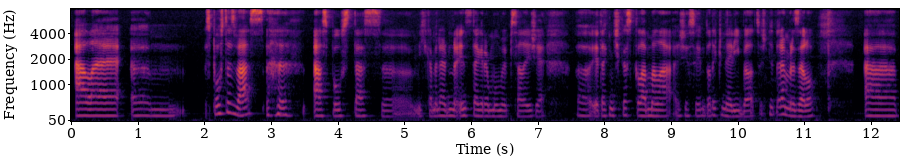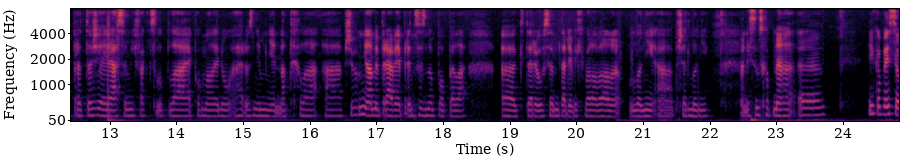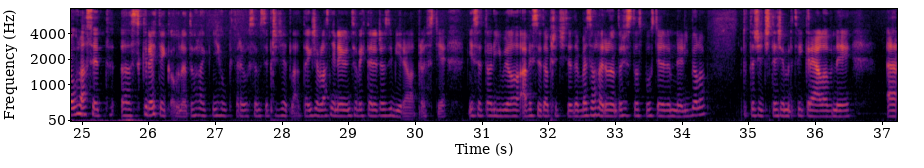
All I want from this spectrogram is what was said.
Ale um, spousta z vás a spousta z uh, mých kamarádů na Instagramu mi psali, že uh, je ta knižka zklamala a že se jim tolik nelíbila, což mě teda mrzelo. Uh, a protože já jsem jí fakt slupla jako malinu a hrozně mě nadchla a připomněla mi právě princeznu Popela, eh, kterou jsem tady vychvalovala loni a předloni. A nejsem schopná uh, jakoby souhlasit uh, s kritikou na tuhle knihu, kterou jsem si přečetla. Takže vlastně nevím, co bych tady rozbírala. Prostě mně se to líbilo a vy si to přečtete bez ohledu na to, že se to spoustě lidem nelíbilo, protože čtyři mrtví královny uh,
